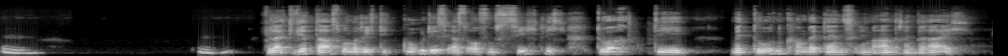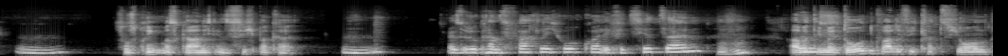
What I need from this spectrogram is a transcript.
Mhm. Mhm. Vielleicht wird das, wo man richtig gut ist, erst offensichtlich durch die Methodenkompetenz im anderen Bereich. Mhm. Sonst bringt man es gar nicht in die Sichtbarkeit. Mhm. Also du kannst fachlich hochqualifiziert sein. Mhm. Aber die Methodenqualifikation,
